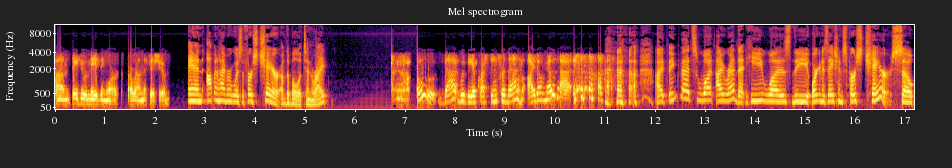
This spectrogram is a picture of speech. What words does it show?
Um, they do amazing work around this issue. And Oppenheimer was the first chair of the Bulletin, right? Oh, that would be a question for them. I don't know that. I think that's what I read that he was the organization's first chair. So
